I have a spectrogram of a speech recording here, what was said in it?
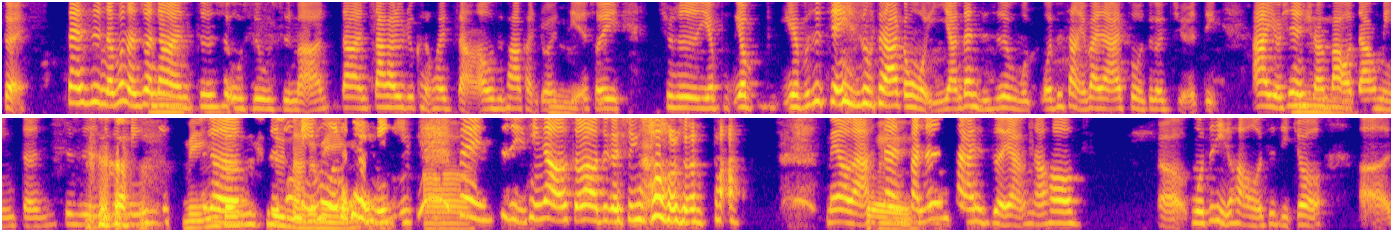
对。但是能不能赚，当嗯然就是五十五十嘛，当然大概率就可能会涨，然后五十趴可能就会嗯跌，所以就是也不也也不是建议说大家跟我一样，但只是我我在上礼拜大家做这个决定啊。有些人喜欢把我嗯当明灯，就是那个名字 明那个灯是指出哪个名目的那明个名，啊所以自己听到收到这个讯号了吧？没有啦，但反正大概是这样。然后呃，我自己的话，我自己就呃，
